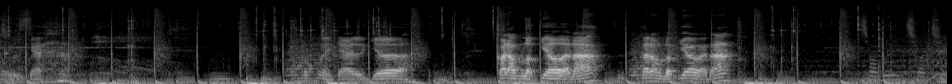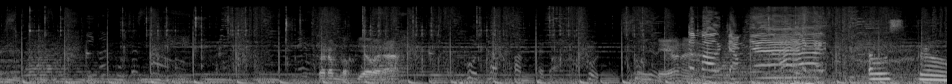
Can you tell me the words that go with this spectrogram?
Mười k Lúc 10k được chưa? Có động lực vô rồi đó. Có động lực vô rồi đó. Có động lực vô rồi đó kéo nè cảm ơn chồng nha O's Pro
